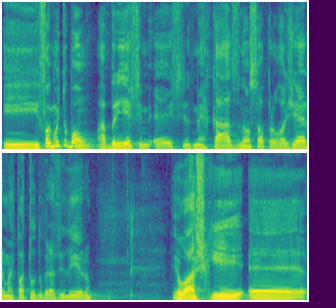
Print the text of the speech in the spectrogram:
E foi muito bom abrir esse, eh, esses mercados, não só para o Rogério, mas para todo brasileiro. Eu acho que é,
